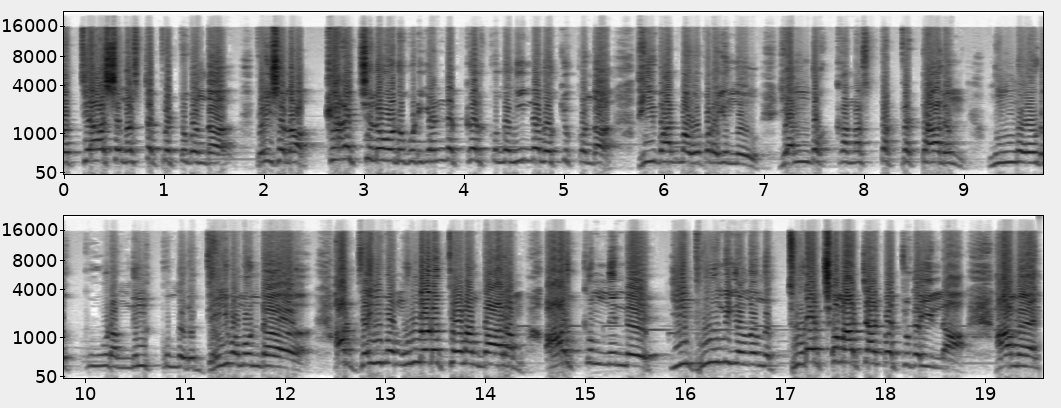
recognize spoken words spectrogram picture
പ്രത്യാശ നഷ്ടപ്പെട്ടുകൊണ്ട് കരച്ചിലോടുകൂടി എന്നെ കേൾക്കുന്ന നിന്നെ നോക്കിക്കൊണ്ട് ഹീവാത്മാവ് പറയുന്നു എന്തൊക്കെ നഷ്ടപ്പെട്ടാലും നിന്നോട് കൂടെ നിൽക്കുന്ന ഒരു ദൈവമുണ്ട്. ആ ദൈവം ഉള്ളിടത്തോളം കാലം ആർക്കും നിന്നെ ഈ ഭൂമിയിൽ നിന്ന് തുടച്ചു മാറ്റാൻ പറ്റുകയില്ല. ആമേൻ.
